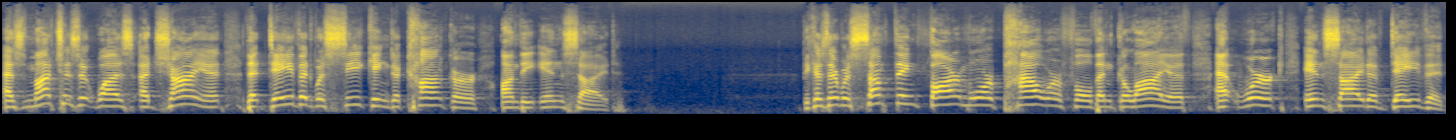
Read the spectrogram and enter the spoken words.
as much as it was a giant that David was seeking to conquer on the inside. Because there was something far more powerful than Goliath at work inside of David.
